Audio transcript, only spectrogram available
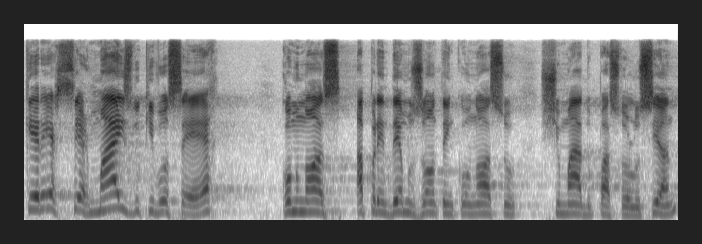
querer ser mais do que você é, como nós aprendemos ontem com o nosso estimado pastor Luciano.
